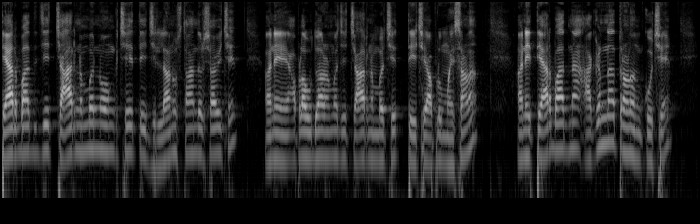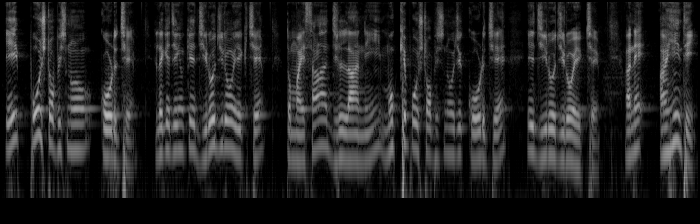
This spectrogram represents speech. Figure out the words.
ત્યારબાદ જે ચાર નંબરનો અંક છે તે જિલ્લાનું સ્થાન દર્શાવે છે અને આપણા ઉદાહરણમાં જે ચાર નંબર છે તે છે આપણું મહેસાણા. અને ત્યારબાદના આગળના ત્રણ અંકો છે એ પોસ્ટ ઓફિસનો કોડ છે. એટલે કે જેમ કે જીરો જીરો એક છે, તો મહેસાણા જિલ્લાની મુખ્ય પોસ્ટ ઓફિસનો જે કોડ છે એ જીરો જીરો એક છે. અને અહીંથી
